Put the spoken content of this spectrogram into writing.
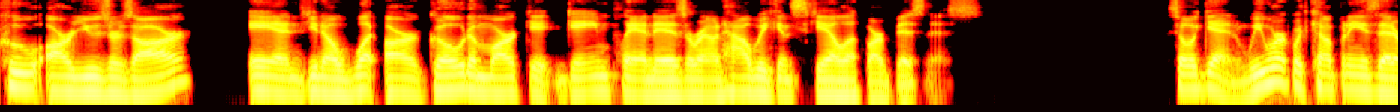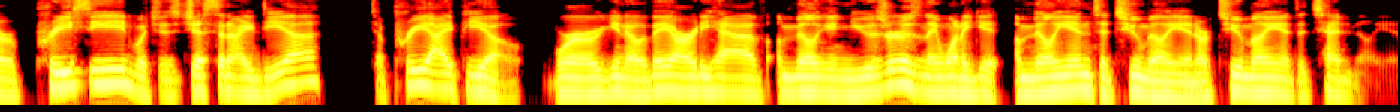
who our users are and you know what our go to market game plan is around how we can scale up our business. So again, we work with companies that are pre-seed, which is just an idea, to pre-IPO where you know they already have a million users and they want to get a million to 2 million or 2 million to 10 million.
